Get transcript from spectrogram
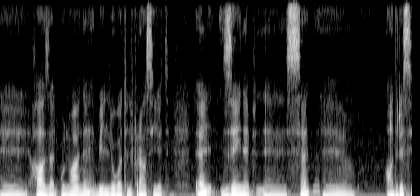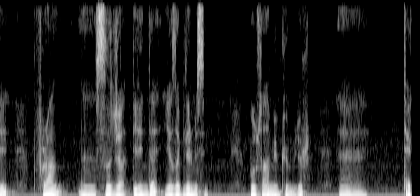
e, hazel unvane bil lugatil fransiyet. Ey Zeynep e, sen e, adresi Fransızca dilinde yazabilir misin? Bu sana mümkün müdür? E, tek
